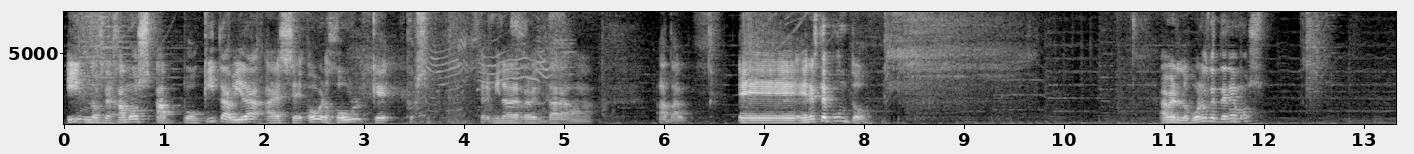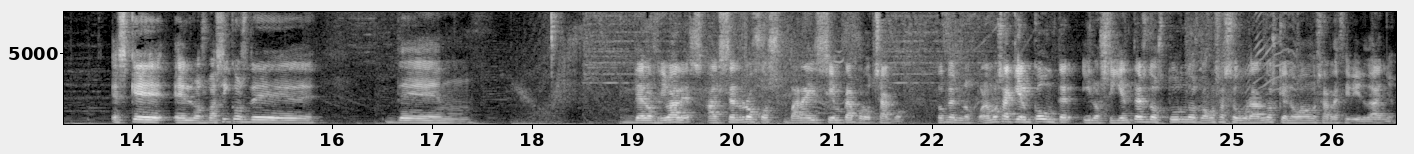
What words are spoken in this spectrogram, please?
Y nos dejamos a poquita vida a ese Overhaul que, pues, termina de reventar a, tal. Eh, en este punto... A ver, lo bueno que tenemos es que en los básicos de... De... De los rivales, al ser rojos, van a ir siempre a por Ochaco. Entonces nos ponemos aquí el counter y los siguientes dos turnos vamos a asegurarnos que no vamos a recibir daño.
